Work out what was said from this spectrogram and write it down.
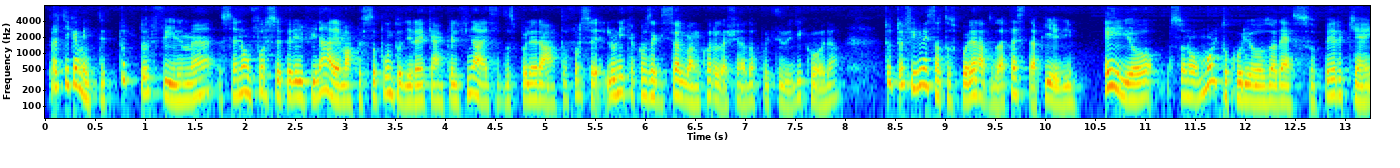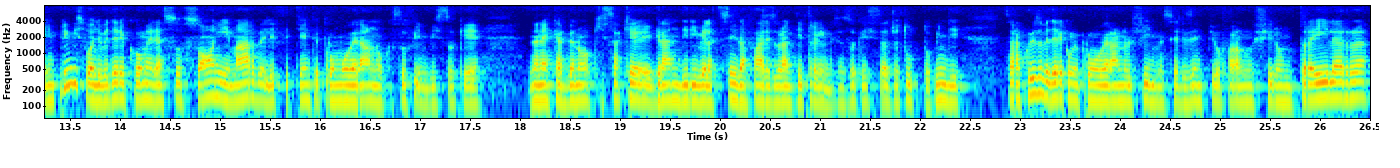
Praticamente tutto il film, se non forse per il finale, ma a questo punto direi che anche il finale è stato spoilerato, forse l'unica cosa che salva ancora è la scena dopo i titoli di coda, tutto il film è stato spoilerato da testa a piedi. E io sono molto curioso adesso perché in primis voglio vedere come adesso Sony e Marvel effettivamente promuoveranno questo film, visto che non è che abbiano chissà che grandi rivelazioni da fare durante i trailer, nel senso che si sa già tutto, quindi sarà curioso vedere come promuoveranno il film, se ad esempio faranno uscire un trailer,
